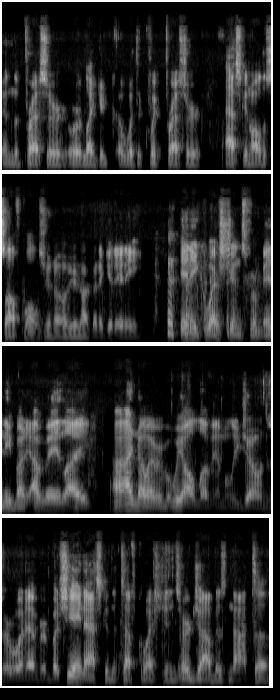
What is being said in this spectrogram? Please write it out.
in the presser or like a, with a quick presser asking all the softballs. You know, you're not going to get any any questions from anybody. I mean, like I know everybody. We all love Emily Jones or whatever, but she ain't asking the tough questions. Her job is not to.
